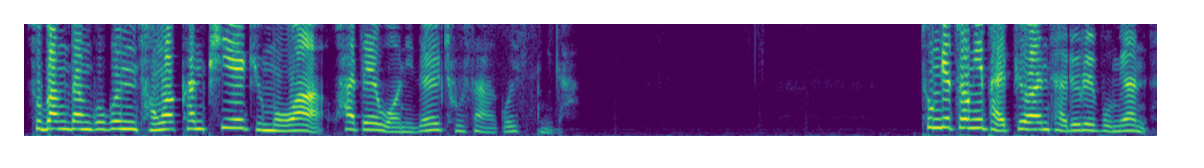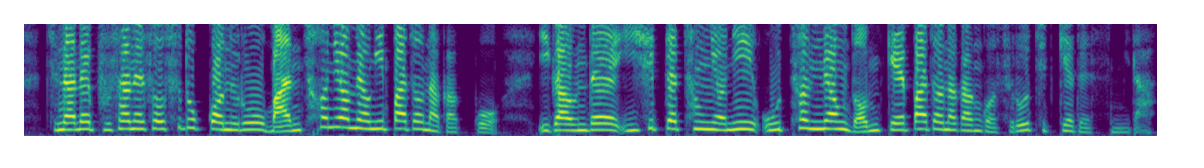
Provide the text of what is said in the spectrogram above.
소방당국은 정확한 피해 규모와 화재 원인을 조사하고 있습니다. 통계청이 발표한 자료를 보면 지난해 부산에서 수도권으로 만 천여 명이 빠져나갔고 이 가운데 20대 청년이 5천 명 넘게 빠져나간 것으로 집계됐습니다.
